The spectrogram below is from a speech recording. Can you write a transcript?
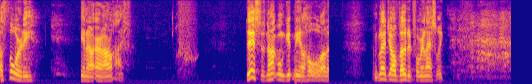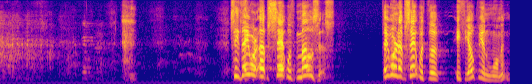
authority in our, in our life. This is not going to get me a whole lot of. I'm glad y'all voted for me last week. See, they were upset with Moses. They weren't upset with the Ethiopian woman.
